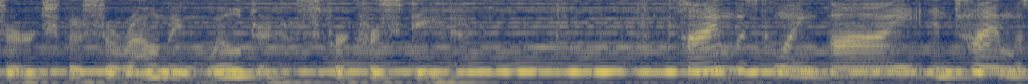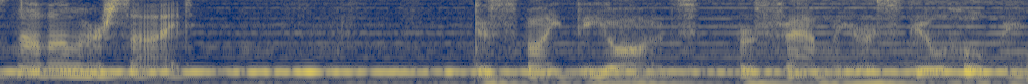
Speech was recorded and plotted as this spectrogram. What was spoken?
search the surrounding wilderness for Christina. Time was going by, and time was not on our side. Despite the odds, her family are still hoping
